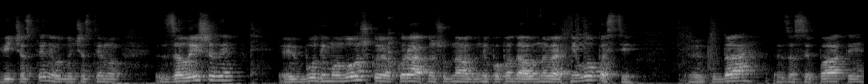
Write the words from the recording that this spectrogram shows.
дві частини, одну частину залишили. Е, будемо ложкою акуратно, щоб нам не попадало на верхні лопасті, е, туди засипати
